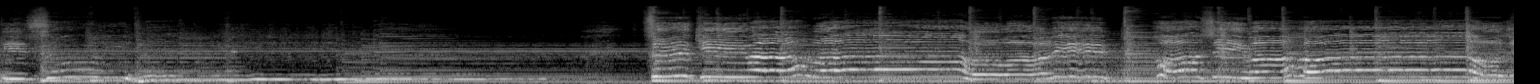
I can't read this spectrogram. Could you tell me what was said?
急いで月は終わり。星はほじ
